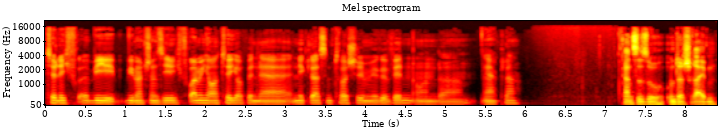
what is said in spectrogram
natürlich, wie, wie man schon sieht, ich freue mich auch natürlich auch, wenn der Niklas im Tor steht und wir gewinnen und äh, ja klar. Kannst du so unterschreiben?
